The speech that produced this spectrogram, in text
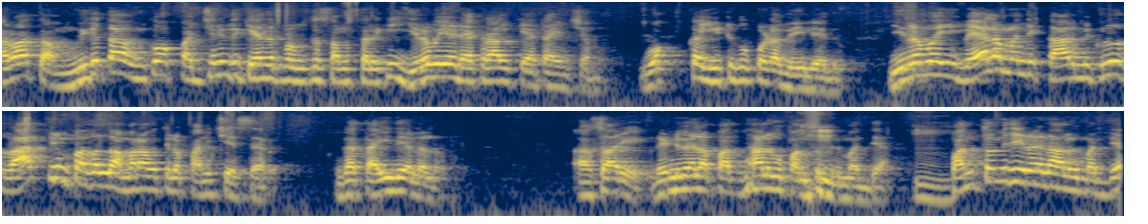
తర్వాత మిగతా ఇంకో పద్దెనిమిది కేంద్ర ప్రభుత్వ సంస్థలకి ఇరవై ఏడు ఎకరాలు కేటాయించాము. ఒక్క ఇటుక కూడా వేయలేదు. ఇరవై వేల మంది కార్మికులు రాత్రి పగళ్ళు అమరావతిలో పనిచేశారు గత ఐదేళ్ళలో. సారీ రెండు వేల పద్నాలుగు పంతొమ్మిది మధ్య. పంతొమ్మిది ఇరవై నాలుగు మధ్య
